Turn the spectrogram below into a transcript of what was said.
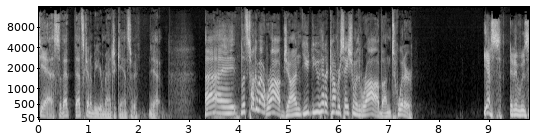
yeah, so that that's going to be your magic answer. Yeah. Uh, let's talk about Rob, John. You you had a conversation with Rob on Twitter. Yes, and it was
